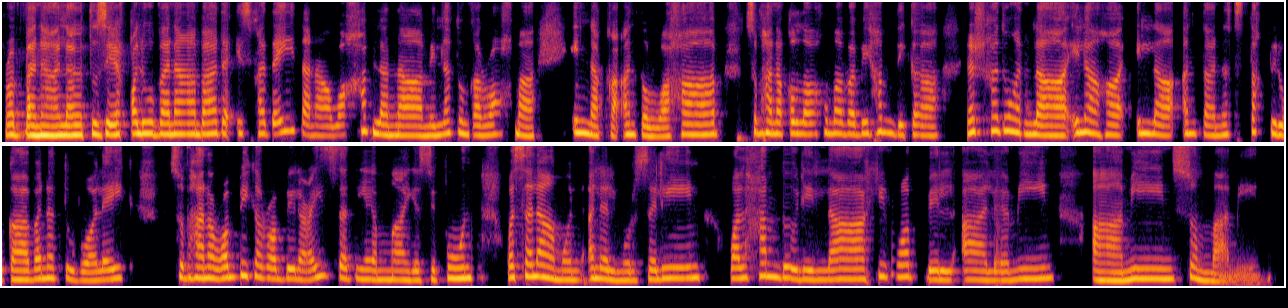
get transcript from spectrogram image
ربنا لا تزغ قلوبنا بعد إذ هديتنا وهب لنا من لدنك الرحمة إنك أنت الوهاب. سبحانك اللهم وبحمدك نشهد أن لا إله إلا أنت نستغفرك ونتوب عليك سبحان ربك رب العزة عما يصفون وسلام على المرسلين والحمد لله رب العالمين. آمين. ثم آمين.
